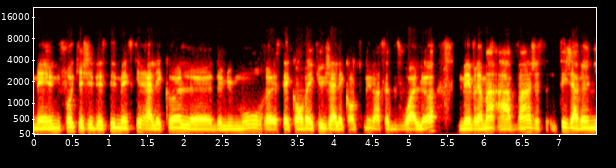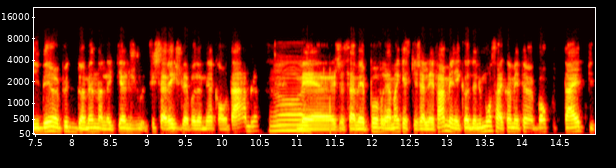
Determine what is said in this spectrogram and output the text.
Mais une fois que j'ai décidé de m'inscrire à l'École euh, de l'humour, euh, j'étais convaincu que j'allais continuer dans cette voie-là. Mais vraiment, avant, j'avais une idée un peu du domaine dans lequel je, je savais que je voulais pas devenir comptable. ouais. Mais euh, je savais pas vraiment qu'est-ce que j'allais faire. Mais l'école de l'humour, ça a comme été un bon coup de tête. Puis,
